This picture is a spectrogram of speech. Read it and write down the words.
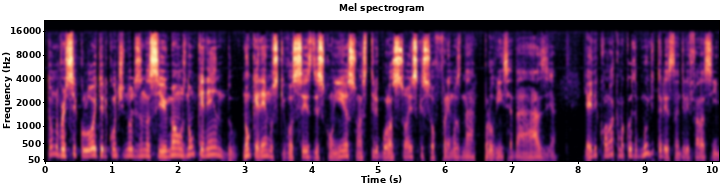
Então no versículo 8 ele continua dizendo assim: "Irmãos, não querendo, não queremos que vocês desconheçam as tribulações que sofremos na província da Ásia". E aí ele coloca uma coisa muito interessante, ele fala assim:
